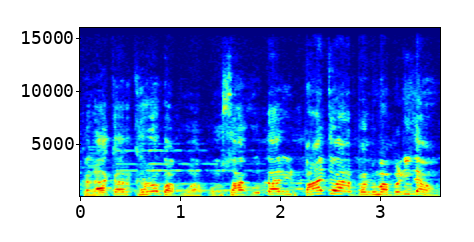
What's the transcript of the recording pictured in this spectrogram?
કલાકાર ખરો બાપુ, આ પોશાક ઉતારીને પાંચ વાર પગમાં પડી જાઉં.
